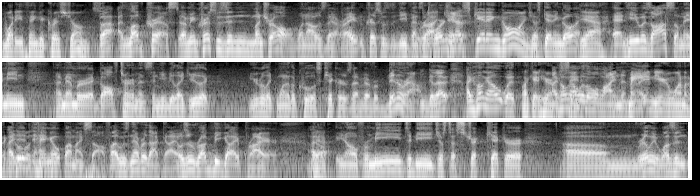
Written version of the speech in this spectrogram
what do you think of Chris Jones? Well, I love Chris. I mean, Chris was in Montreal when I was there, right? And Chris was the defensive Right, coordinator. just getting going. just getting going. Yeah. and he was awesome. I mean, I remember at golf tournaments, and he'd be like, "You're the." You're like one of the coolest kickers I've ever been around because I, I hung out with I could hear him I hung out with it. all linemen. Man, right? you're one of the I didn't hang out by myself. I was never that guy. I was a rugby guy prior. Yeah. don't- you know, for me to be just a strict kicker um, really wasn't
